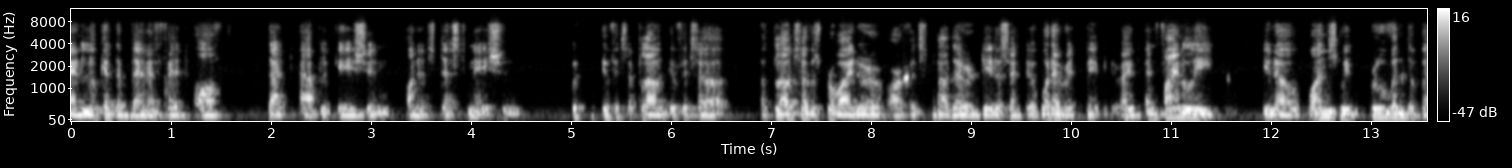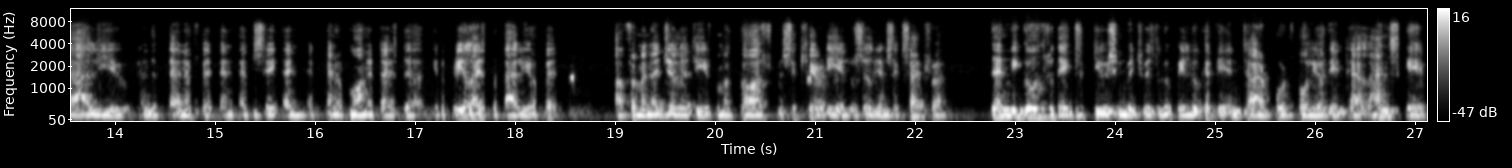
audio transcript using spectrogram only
and look at the benefit of that application on its destination. If it's a cloud, if it's a, a cloud service provider, or if it's another data center, whatever it may be, right? And finally, you know, once we've proven the value and the benefit and, and say and, and kind of monetize the, you know, realize the value of it uh, from an agility, from a cost, from security and resilience, etc., then we go through the execution, which was look, we look at the entire portfolio, the entire landscape,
